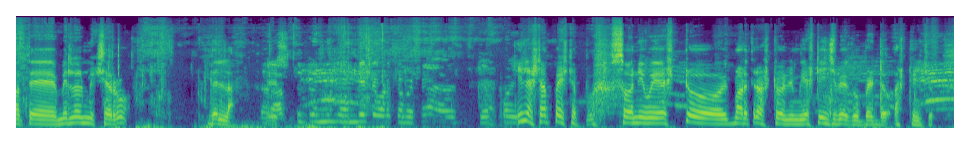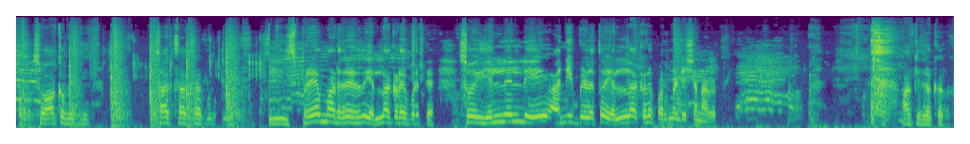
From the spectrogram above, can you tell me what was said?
ಮತ್ತು ಮಿಲ್ಲರ್ ಮಿಕ್ಸರು ಬೆಲ್ಲ. ಇಲ್ಲ ಸ್ಟೆಪ್ ಬೈ ಸ್ಟೆಪ್ ಸೊ ನೀವು ಎಷ್ಟು ಇದು ಮಾಡ್ತೀರೋ ಅಷ್ಟು ನಿಮ್ಗೆ ಎಷ್ಟು ಇಂಚ್ ಬೇಕು ಬೆಡ್ ಅಷ್ಟು ಇಂಚು. ಸೊ ಹಾಕೋಬೇಕು. ಸಾಕು ಸಾಕು ಸಾಕು. ಈ ಸ್ಪ್ರೇ ಮಾಡಿದ್ರೆ ಎಲ್ಲ ಕಡೆ ಬಿಡುತ್ತೆ. ಸೊ ಎಲ್ಲೆಲ್ಲಿ ಹನಿ ಬೀಳುತ್ತೋ, ಎಲ್ಲ ಕಡೆ ಪರ್ಮೆಂಟೇಷನ್ ಆಗುತ್ತೆ. ಹಾಕಿದ್ರೆ ಕಕ್.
